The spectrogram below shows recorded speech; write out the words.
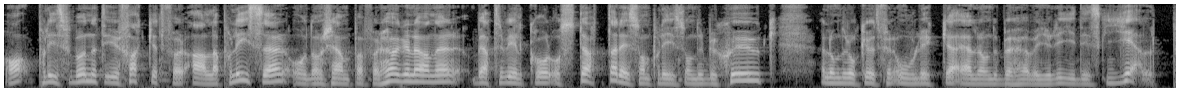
Ja, Polisförbundet är ju facket för alla poliser och de kämpar för högre löner, bättre villkor och stöttar dig som polis om du blir sjuk eller om du råkar ut för en olycka eller om du behöver juridisk hjälp.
